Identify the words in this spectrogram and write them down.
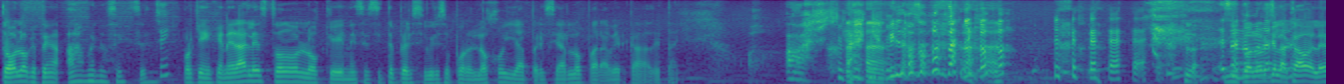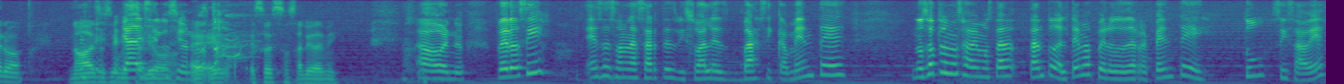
Todo lo que tenga. Ah, bueno, sí, sí. Sí. Porque en general es todo lo que necesite percibirse por el ojo y apreciarlo para ver cada detalle. Ay, qué filósofo salió. Mi no color lo que le acabo de leer. ¿no? No, eso sí me Ya salió. desilusionó. Eh, eh, eso, eso salió de mí. Ah, bueno. Pero sí, esas son las artes visuales básicamente. Nosotros no sabemos ta- tanto del tema, pero de repente tú sí sabes.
